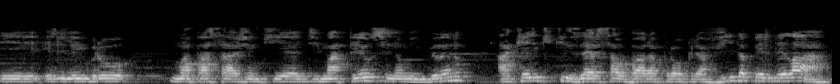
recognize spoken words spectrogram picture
e ele lembrou uma passagem que é de Mateus, se não me engano, aquele que quiser salvar a própria vida, perdê-la-á.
